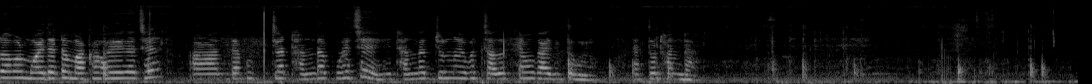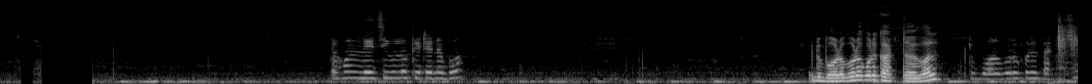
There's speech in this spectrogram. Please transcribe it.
বন্ধুরা আমার ময়দাটা মাখা হয়ে গেছে। আর দেখো যা ঠান্ডা পড়েছে এই ঠান্ডার জন্য এবার চাদরটাও গায়ে দিতে হলো এত ঠান্ডা। এখন লেচিগুলো কেটে নেব। একটু বড় বড় করে কাটতে হবে বল। একটু বড় বড় করে কাটছি।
